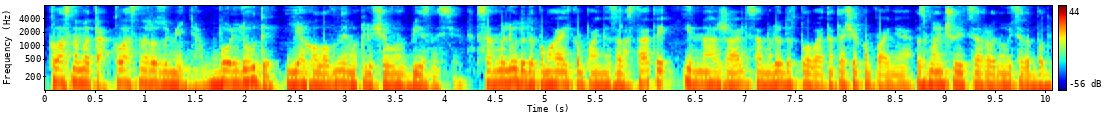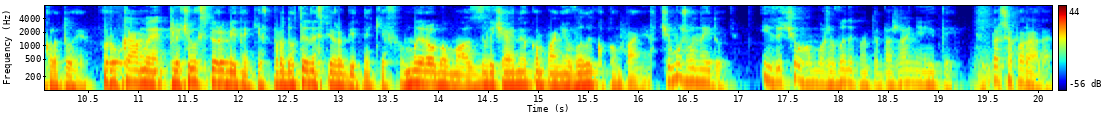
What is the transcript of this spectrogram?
Класна мета, класне розуміння, бо люди є головним і ключовим в бізнесі. Саме люди допомагають компанії зростати, і, на жаль, саме люди впливають на те, що компанія зменшується, руйнується та банкрутує. Руками ключових співробітників, продуктивних співробітників, ми робимо з звичайною компанією велику компанію. Чому ж вони йдуть? І з чого може виникнути бажання йти? Перша порада,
